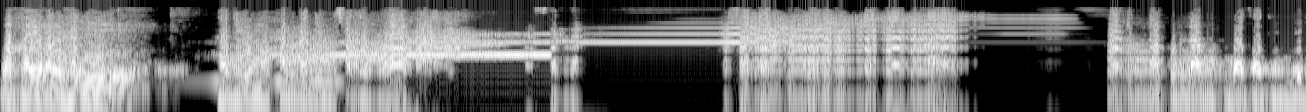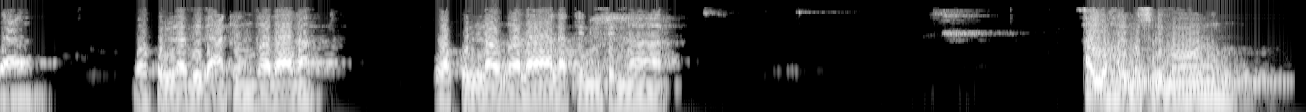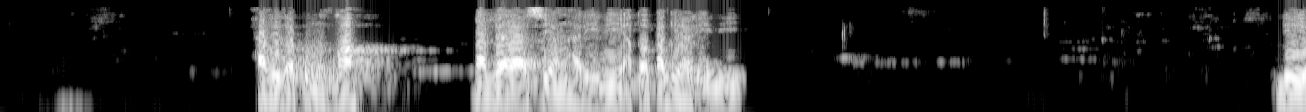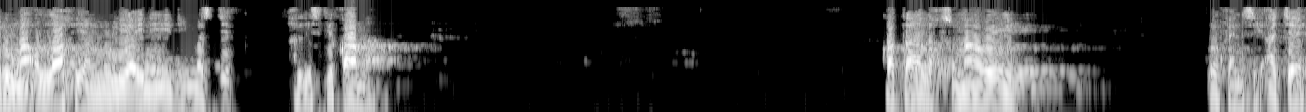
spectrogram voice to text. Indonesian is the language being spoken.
وخير الهدي هدي محمد صلى الله عليه وسلم. وشر وكل محدثة بدعة وكل بدعة ضلالة وكل ضلالة في النار. أيها المسلمون حفظكم الله. Pada siang hari ini atau pagi hari ini. Di rumah Allah yang mulia ini di Masjid Al-Istiqamah. Kota Lok Sumawe, Provinsi Aceh,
